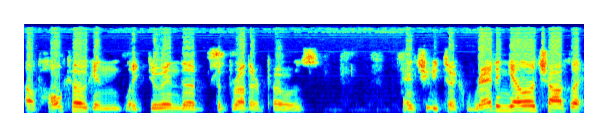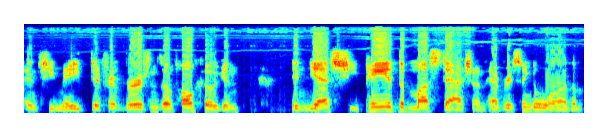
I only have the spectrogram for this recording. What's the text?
of Hulk Hogan, like doing the the brother pose, and she took red and yellow chocolate and she made different versions of Hulk Hogan. And yes, she painted the mustache on every single one of them.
